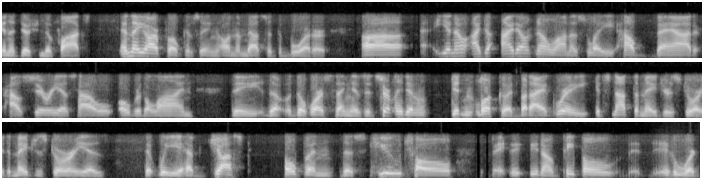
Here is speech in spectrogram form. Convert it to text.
in addition to Fox, and they are focusing on the mess at the border. Uh, you know, I, I don't know honestly how bad, how serious, how over the line the, the the horse thing is. It certainly didn't didn't look good, but I agree it's not the major story. The major story is that we have just opened this huge hole. You know, people who were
